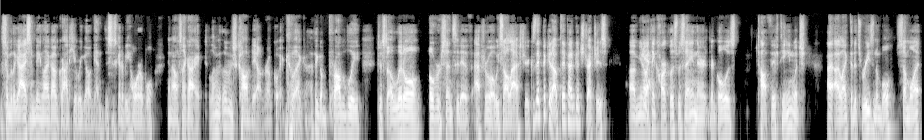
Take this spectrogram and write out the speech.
some of the guys and being like, "Oh God, here we go again. This is going to be horrible." And I was like, "All right, let me let me just calm down real quick." Like, I think I'm probably just a little oversensitive after what we saw last year because they picked it up. They've had good stretches. Um, you know, yeah. I think Harkless was saying their their goal is top 15, which I, I like that it's reasonable somewhat.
